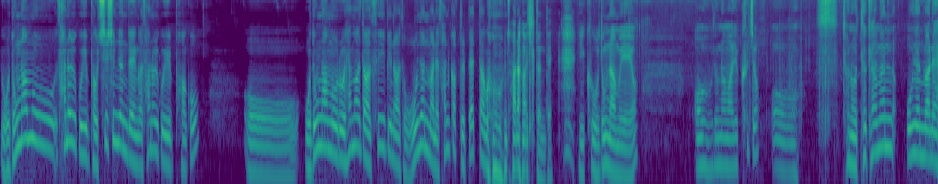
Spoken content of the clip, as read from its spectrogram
오동나무 산을 구입하고 70년대인가 산을 구입하고 어, 오동나무로 해마다 수입이 나서 5년 만에 산값을 뺐다고 자랑하시던데 이 그 오동나무예요. 어, 오동나무 아주 크죠. 어, 저는 어떻게 하면 5년 만에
